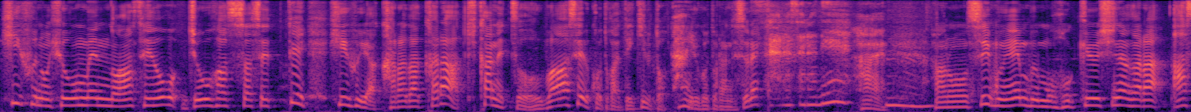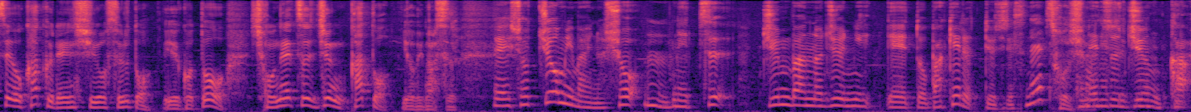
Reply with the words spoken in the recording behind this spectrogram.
皮膚の表面の汗を蒸発させて皮膚や体から気化熱を奪わせることができるということなんですよね、サラサラね。はい、あの水分塩分も補給しながら汗をかく練習をするということを暑熱順化と呼びます。えー、しょっちゅうお見舞いの暑、熱順番の順に、えー、と化けるっていう字ですね。そうです暑熱順化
